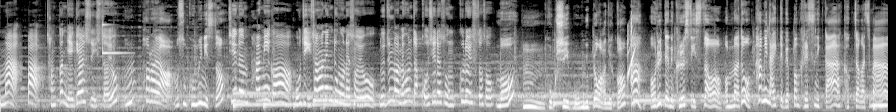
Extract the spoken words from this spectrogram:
엄마, 아빠 잠깐 얘기할 수 있어요? 응? 파라야 무슨 고민 있어? 실은 파미가 어제 이상한 행동을 해서요. 늦은 밤에 혼자 거실에서 웅크려 있어서 뭐? 음, 혹시 목류병 아닐까? 아 어릴 때는 그럴 수 있어 엄마도 파미 나이 때 몇 번 그랬으니까 걱정하지 마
